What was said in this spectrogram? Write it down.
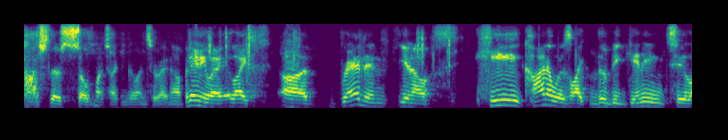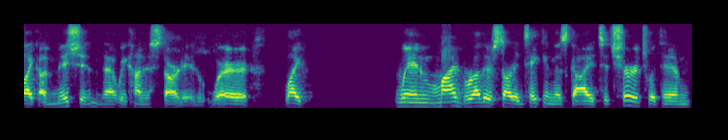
gosh there's so much i can go into right now but anyway like uh, brandon you know he kind of was like the beginning to like a mission that we kind of started where like when my brother started taking this guy to church with him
